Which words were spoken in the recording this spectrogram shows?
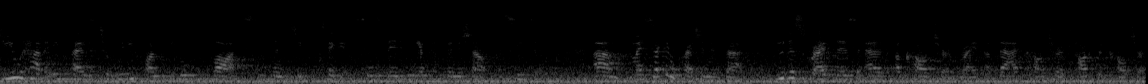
do you have any plans to refund people who bought season t- tickets since they didn't get to finish out the season? Um, my second question is that you describe this as a culture, right? A bad culture, a toxic culture.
